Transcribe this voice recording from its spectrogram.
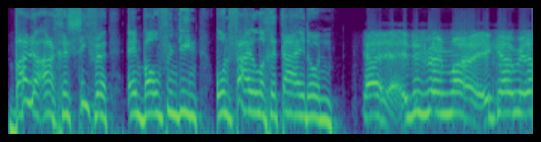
barre, agressieve en bovendien onveilige tijden? Ja, het is wel maar. Ik ga weer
